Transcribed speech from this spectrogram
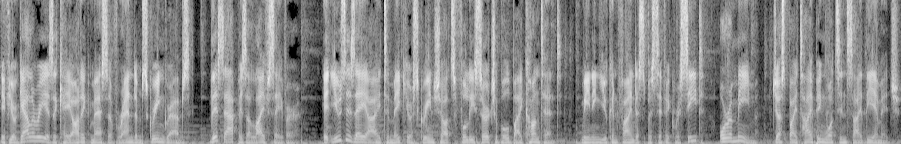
If your gallery is a chaotic mess of random screen grabs, this app is a lifesaver. It uses AI to make your screenshots fully searchable by content, meaning you can find a specific receipt or a meme just by typing what's inside the image.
